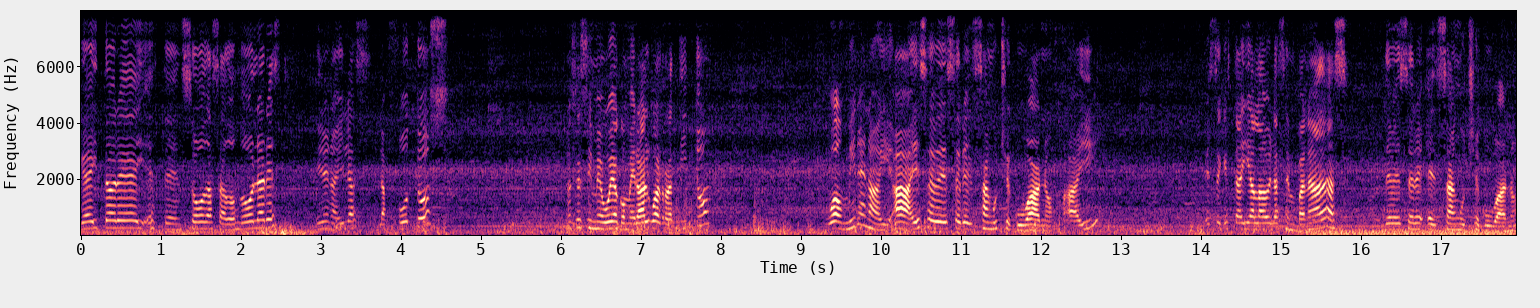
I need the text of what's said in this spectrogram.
Gatorade, este, en sodas a 2 dólares. Miren ahí las, las fotos. No sé si me voy a comer algo al ratito. Wow, miren ahí. Ah, ese debe ser el sándwich cubano. Ahí. Ese que está ahí al lado de las empanadas debe ser el sándwich cubano.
